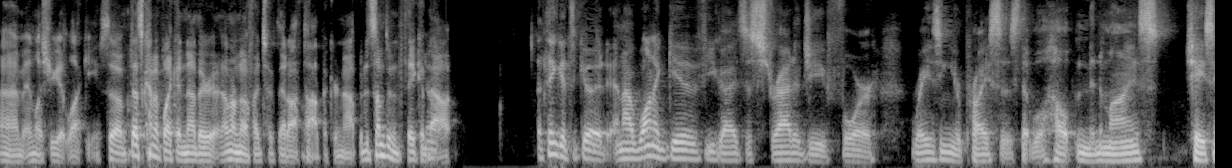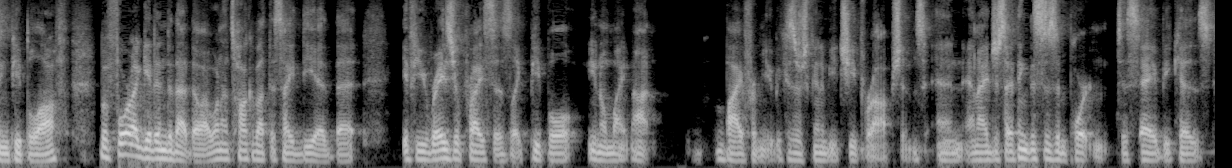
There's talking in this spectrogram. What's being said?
um, unless you get lucky. So that's kind of like another. I don't know if I took that off topic or not, but it's something to think about. I think it's good, and I want to give you guys a strategy for raising your prices that will help minimize chasing people off. Before I get into that, though, I want to talk about this idea that if you raise your prices, like people, you know, might not buy from you because there's going to be cheaper options and and i just i think this is important to say because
